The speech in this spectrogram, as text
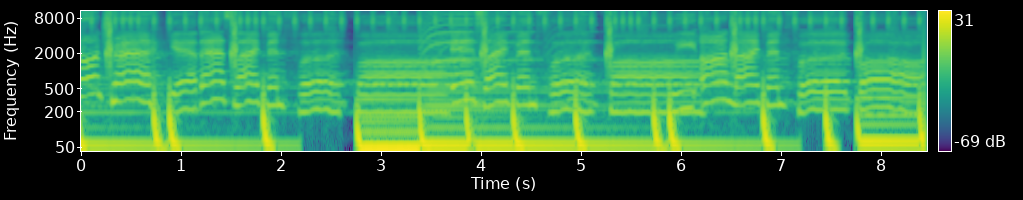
on track. Yeah, that's life in football. It's life in football. We are life in football.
